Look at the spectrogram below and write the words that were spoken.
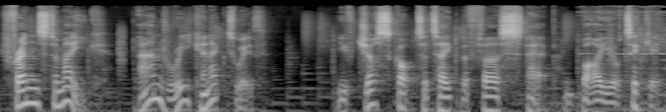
friends to make, and reconnect with. You've just got to take the first step and buy your ticket.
